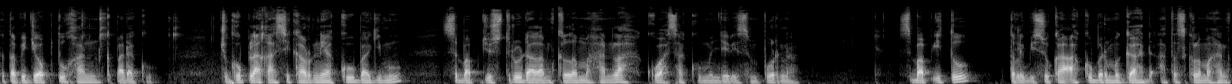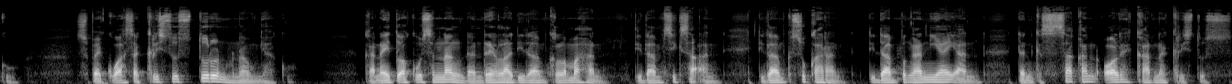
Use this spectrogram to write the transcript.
Tetapi jawab Tuhan kepadaku, Cukuplah kasih karuniaku bagimu, sebab justru dalam kelemahanlah kuasaku menjadi sempurna. Sebab itu, terlebih suka aku bermegah atas kelemahanku, supaya kuasa Kristus turun menaungi aku. Karena itu aku senang dan rela di dalam kelemahan, di dalam siksaan, di dalam kesukaran, di dalam penganiayaan, dan kesesakan oleh karena Kristus.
